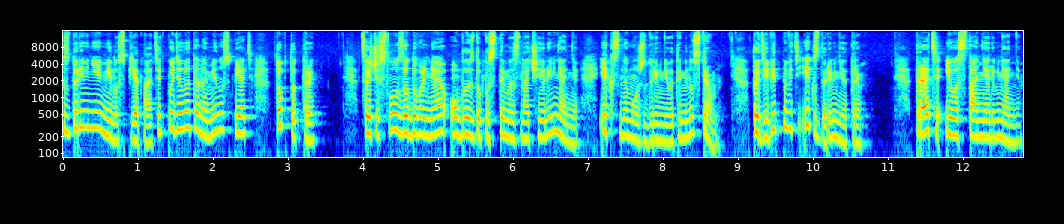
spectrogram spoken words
х дорівнює мінус 15 поділити на мінус 5, тобто 3. Це число задовольняє область допустимих значень рівняння. х не може дорівнювати мінус 3. Тоді відповідь х дорівнює 3. Третє і останнє рівняння.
